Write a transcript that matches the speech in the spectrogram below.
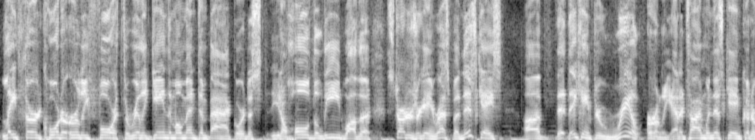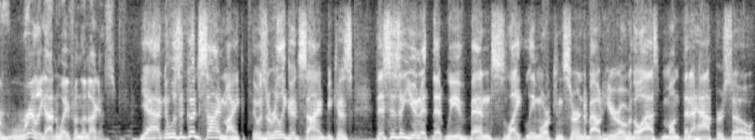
late third quarter, early fourth to really gain the momentum back or to, you know, hold the lead while the starters are getting rest. But in this case, uh, they, they came through real early at a time when this game could have really gotten away from the Nuggets. Yeah, and it was a good sign, Mike. It was a really good sign because this is a unit that we've been slightly more concerned about here over the last month and a half or so.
